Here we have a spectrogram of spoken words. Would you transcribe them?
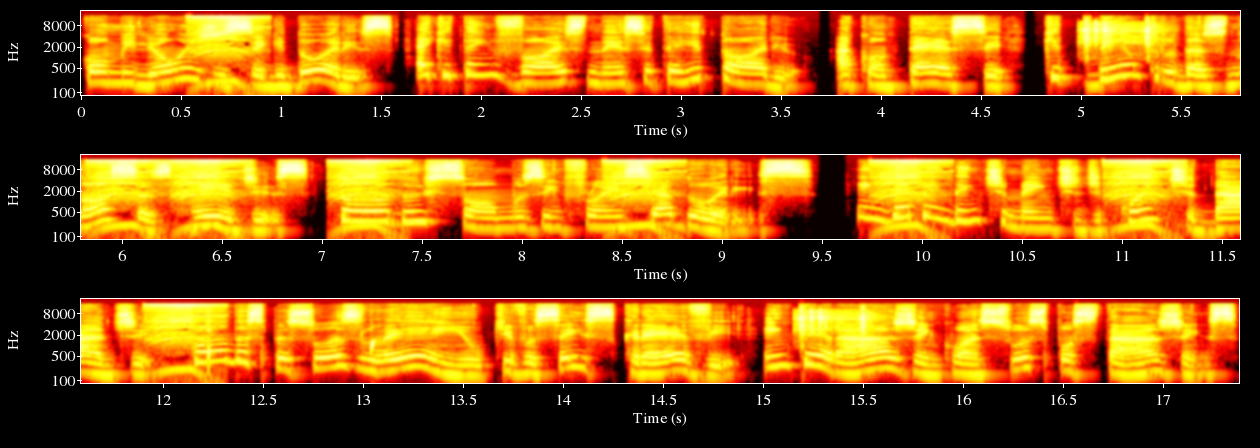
com milhões de seguidores é que têm voz nesse território. Acontece que, dentro das nossas redes, todos somos influenciadores. Independentemente de quantidade, quando as pessoas leem o que você escreve, interagem com as suas postagens,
